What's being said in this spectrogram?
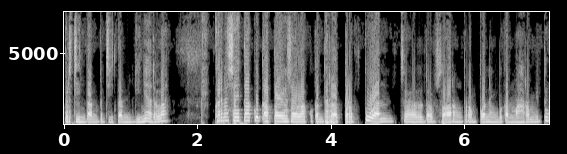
percintaan-percintaan begini adalah karena saya takut apa yang saya lakukan terhadap perempuan terhadap seorang perempuan yang bukan mahram itu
